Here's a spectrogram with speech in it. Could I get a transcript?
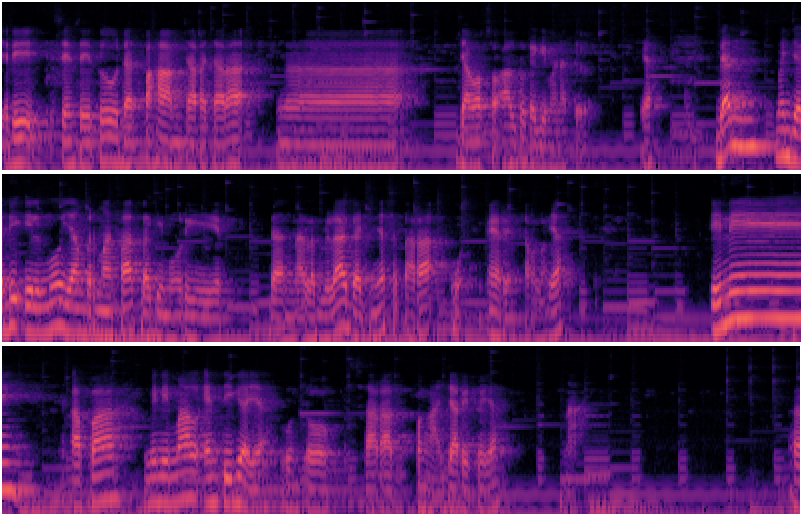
Jadi sensei itu udah paham cara-cara nge jawab soal tuh kayak gimana tuh ya. Dan menjadi ilmu yang bermanfaat bagi murid. Dan alhamdulillah gajinya setara UMR insya Allah ya ini apa minimal N3 ya untuk syarat pengajar itu ya. Nah e,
